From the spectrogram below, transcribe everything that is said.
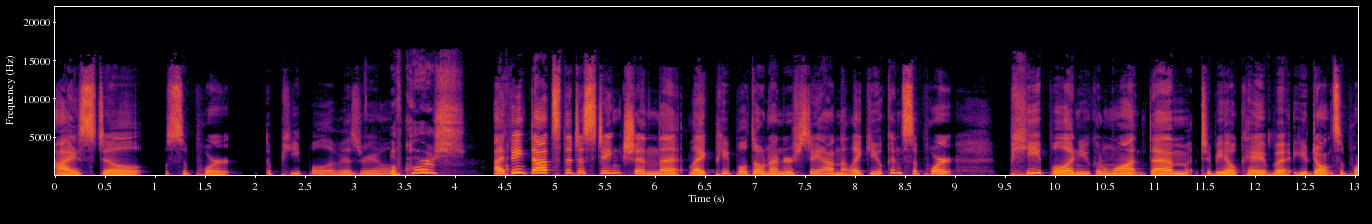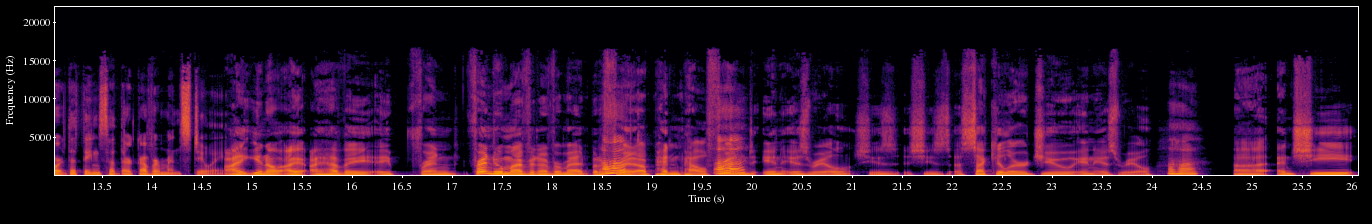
I still support the people of Israel. Of course, I think that's the distinction that like people don't understand that like you can support people and you can want them to be okay, but you don't support the things that their government's doing. I you know I I have a a friend friend whom I've never met, but a Uh-huh. friend a pen pal friend in Israel. She's she's a secular Jew in Israel, uh-huh. uh, and she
